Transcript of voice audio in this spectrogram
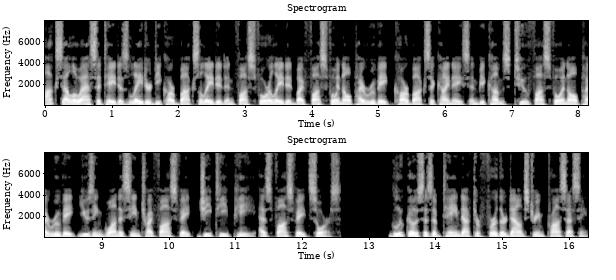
Oxaloacetate is later decarboxylated and phosphorylated by phosphoenol pyruvate carboxykinase and becomes 2-phosphoenol pyruvate using guanosine triphosphate (GTP) as phosphate source. Glucose is obtained after further downstream processing.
